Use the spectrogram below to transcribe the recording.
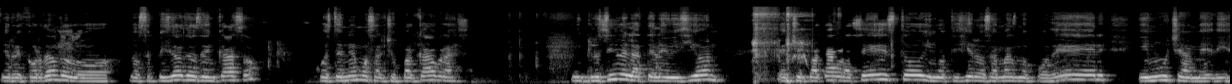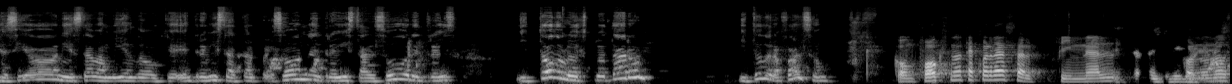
y recordando lo- los episodios de En Caso, pues tenemos al chupacabras. Inclusive la televisión, el chupacabras esto, y noticieros a más no poder, y mucha mediación, y estaban viendo que entrevista a tal persona, entrevista al sur, entrevista, y todo lo explotaron, y todo era falso. Con Fox, ¿no te acuerdas al final con unos,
